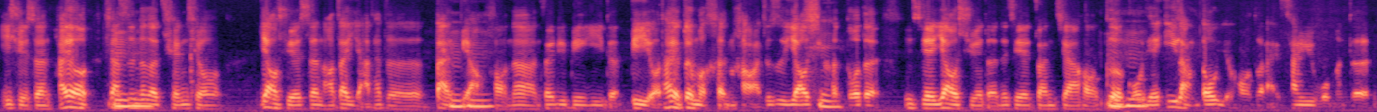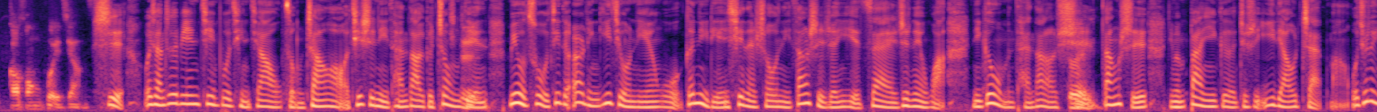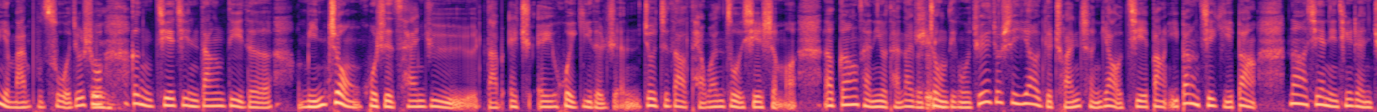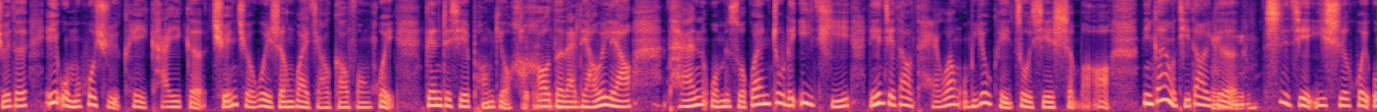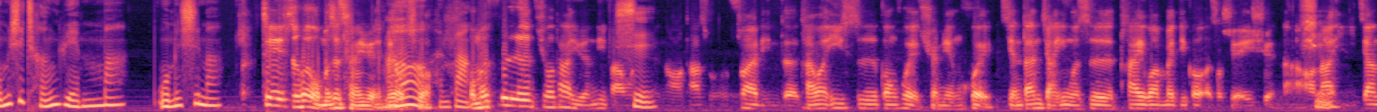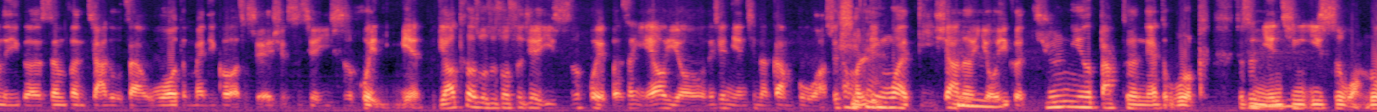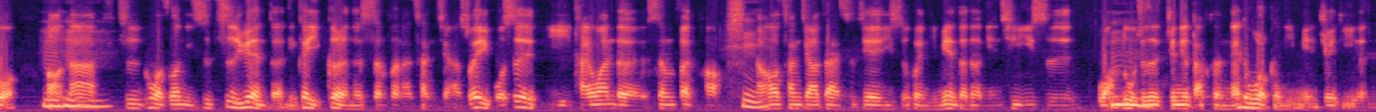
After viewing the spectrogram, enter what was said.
医学生，还有像是那个全球。药学生，然后在亚太的代表，好、嗯，那菲律宾裔的 Bill，他也对我们很好啊，就是邀请很多的一些药学的那些专家哈，各国连伊朗都有哈，都来参与我们的高峰会这样子。是，我想这边进一步请教总招哦，其实你谈到一个重点没有错，我记得二零一九年我跟你连线的时候，你当时人也在日内瓦，你跟我们谈到的是当时你们办一个就是医疗展嘛，我觉得也蛮不错，就是说更接近当地的民众或是参与 WHA 会议的人就知道台湾做些什么。那刚才你有谈到一个重点，我觉得就是要一个传承，要接棒，一棒接一棒。那现在年轻人觉得，诶，我们或许可以开一个全球卫生外交高峰会，跟这些朋友好好的来聊一聊，谈我们所关注的议题，连接到台湾，我们又可以做些什么哦？你刚刚有提到一个世界医师会，我们是成员吗？我们是吗？这一次会我们是成员，没有错，哦，很棒。我们是邱泰源立法委员哦，他所率领的台湾医师工会全联会，简单讲英文是 Taiwan Medical Association 啊。那以这样的一个身份加入在 World Medical Association 世界医师会里面，比较特殊是说世界医师会本身也要有那些年轻的干部啊，所以他们另外底下呢有一个 Junior Doctor Network，就是年轻医师网络。哦，那是如果说你是自愿的，你可以以个人的身份来参加，所以我是以台湾的身份哈，是，然后参加在世界医师会里面的那个年轻医师网络，就是 Junior Doctor Network 里面 JDN。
